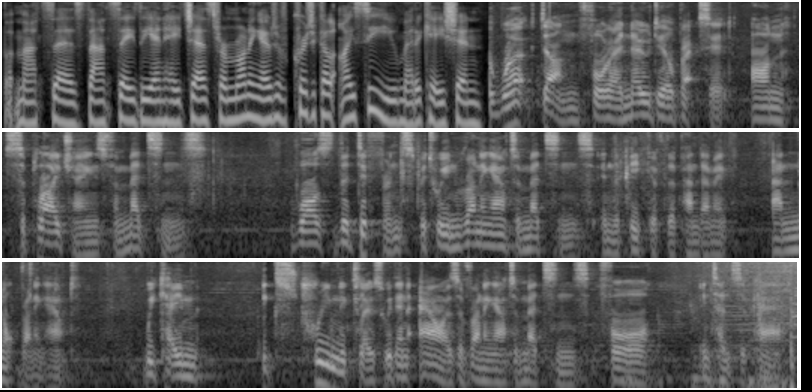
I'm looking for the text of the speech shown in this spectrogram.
But Matt says that saved the NHS from running out of critical ICU medication. The work done for a no deal Brexit on supply chains for medicines was the difference between running out of medicines in the peak of the pandemic and not running out. We came extremely close within hours of running out of medicines for intensive care.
